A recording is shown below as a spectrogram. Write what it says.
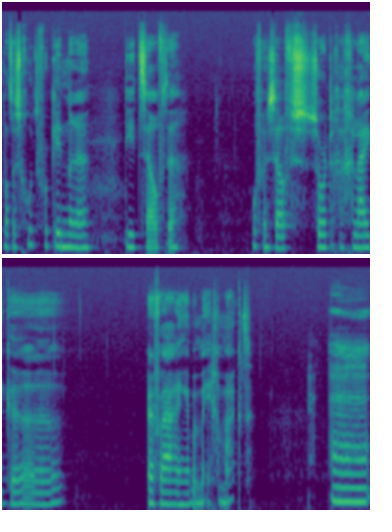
Wat is goed voor kinderen die hetzelfde of een zelfsoortige gelijke ervaring hebben meegemaakt? Mm,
